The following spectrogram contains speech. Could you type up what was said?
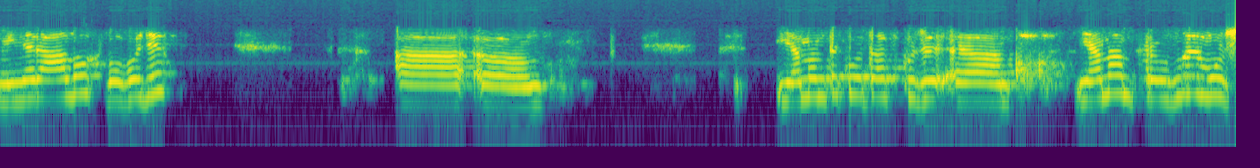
mineráloch vo vode. A uh, ja mám takú otázku, že uh, ja mám problém už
